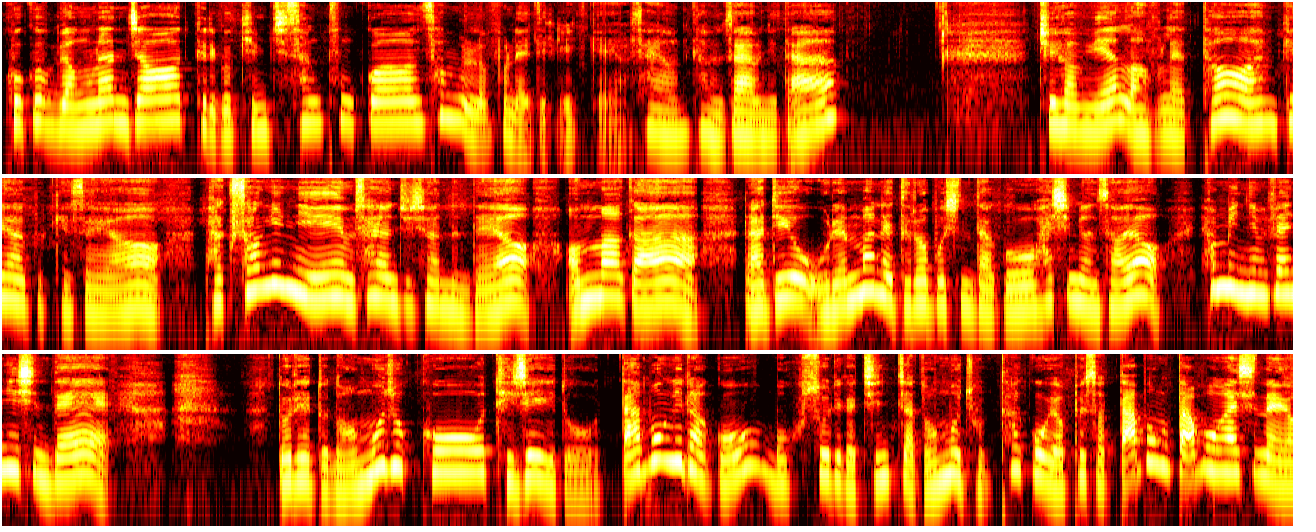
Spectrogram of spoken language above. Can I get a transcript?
고급 명란젓, 그리고 김치 상품권 선물로 보내드릴게요. 사연 감사합니다. 주현미의 러브레터 함께하고 계세요. 박성희님 사연 주셨는데요. 엄마가 라디오 오랜만에 들어보신다고 하시면서요. 현미님 팬이신데, 노래도 너무 좋고 DJ도 따봉이라고 목소리가 진짜 너무 좋다고 옆에서 따봉따봉 하시네요.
